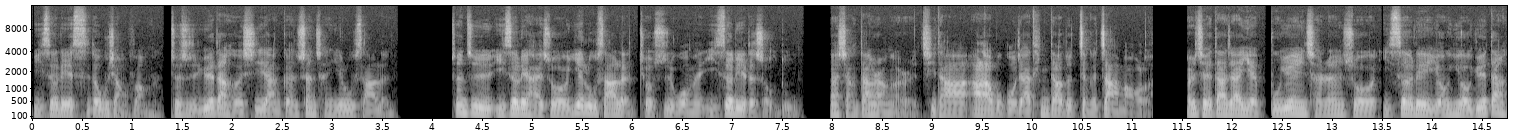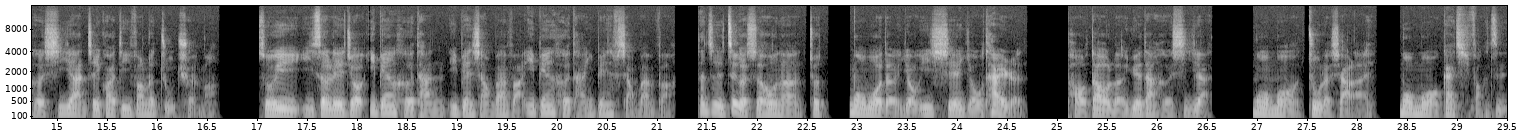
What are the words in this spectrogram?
以色列死都不想放，就是约旦河西岸跟圣城耶路撒冷。甚至以色列还说，耶路撒冷就是我们以色列的首都。那想当然尔，其他阿拉伯国家听到就整个炸毛了。而且大家也不愿意承认说以色列拥有约旦河西岸这块地方的主权嘛。所以以色列就一边和谈一边想办法，一边和谈一边想办法。但是这个时候呢，就默默的有一些犹太人跑到了约旦河西岸，默默住了下来，默默盖起房子，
